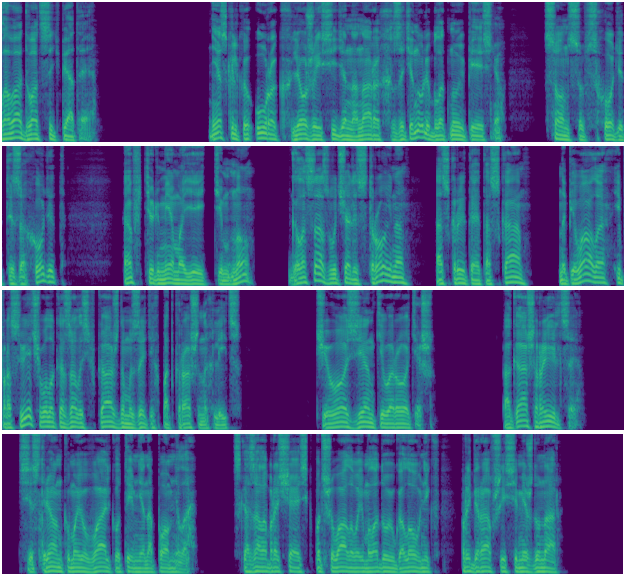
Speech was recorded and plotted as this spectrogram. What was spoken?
Глава двадцать пятая. Несколько урок, лежа и сидя на нарах, затянули блатную песню. Солнце всходит и заходит, а в тюрьме моей темно. Голоса звучали стройно, а скрытая тоска напевала и просвечивала, казалось, в каждом из этих подкрашенных лиц. «Чего зенки воротишь? Покаж рыльце, «Сестренку мою Вальку ты мне напомнила», — сказал, обращаясь к Подшиваловой молодой уголовник, пробиравшийся между нар.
